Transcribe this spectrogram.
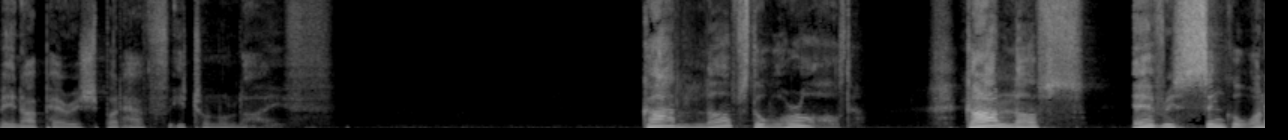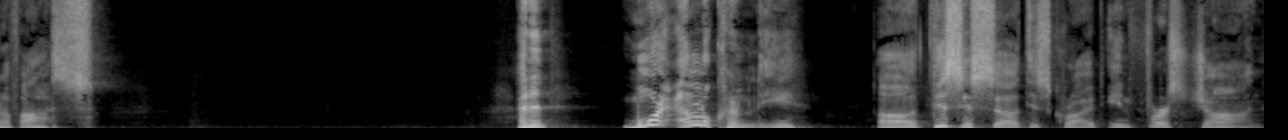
may not perish but have eternal life. God loves the world. God loves every single one of us. And then more eloquently, uh, this is uh, described in First John.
